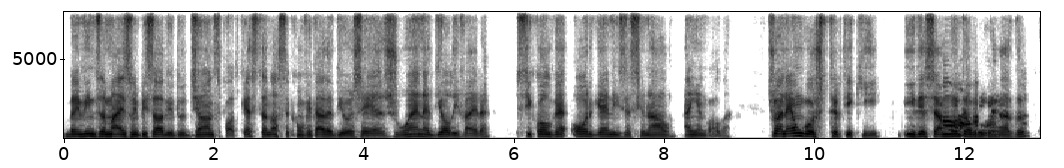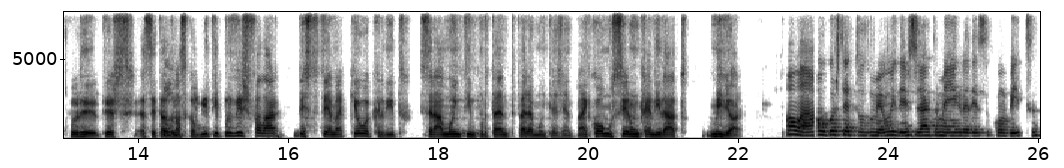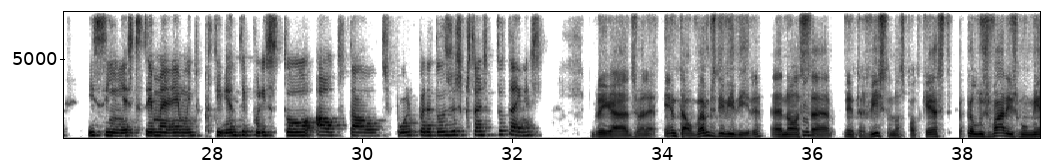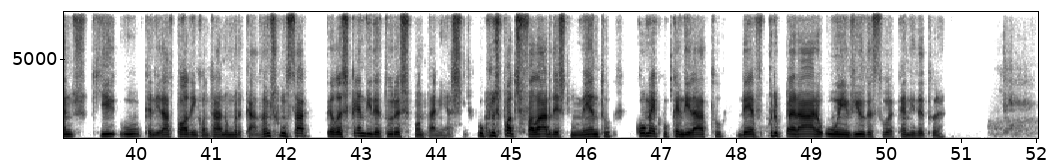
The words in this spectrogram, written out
Bem-vindos a mais um episódio do John's Podcast. A nossa convidada de hoje é a Joana de Oliveira, psicóloga organizacional em Angola. Joana, é um gosto ter-te aqui e desde já Olá. muito obrigado por teres aceitado Sim. o nosso convite e por vires falar deste tema que eu acredito será muito importante para muita gente, não é? Como ser um candidato melhor. Olá, o gosto é todo meu e desde já também agradeço o convite. E sim, este tema é muito pertinente e por isso estou ao total dispor para todas as questões que tu tenhas. Obrigado, Joana. Então, vamos dividir a nossa entrevista, o nosso podcast, pelos vários momentos que o candidato pode encontrar no mercado. Vamos começar pelas candidaturas espontâneas. O que nos podes falar deste momento? Como é que o candidato deve preparar o envio da sua candidatura?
